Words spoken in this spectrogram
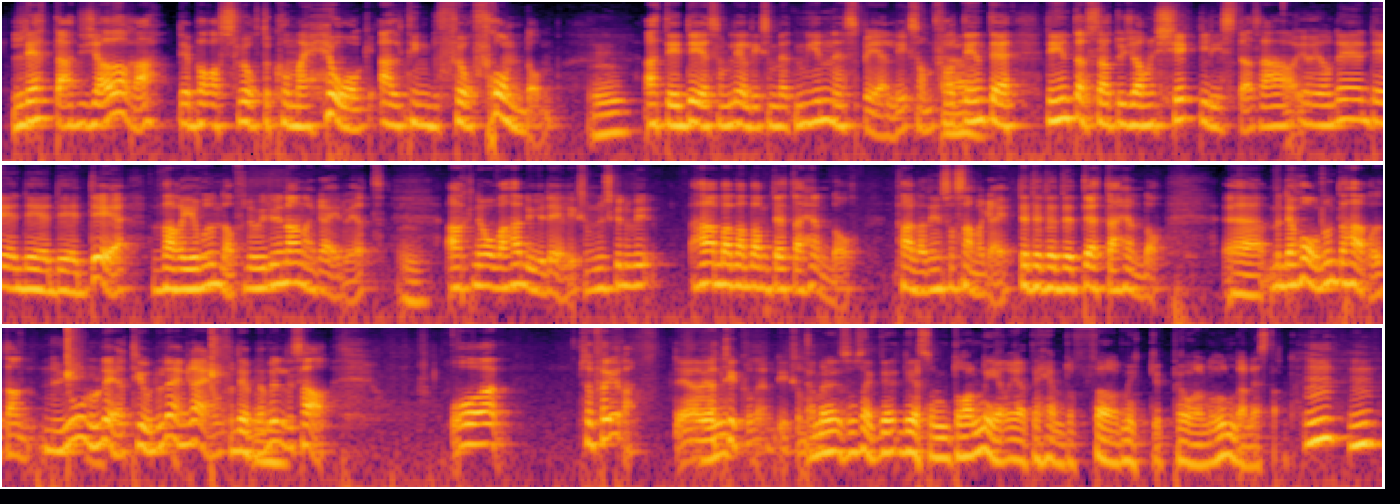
lätta att göra, det är bara svårt att komma ihåg allting du får från dem. Mm. Att det är det som blir liksom ett minnesspel liksom. För Ja. att det är, inte, det är inte så att du gör en checklista så här, jag gör det, det, det, det, det varje runda. För då är det en annan grej du vet. Mm. Ark Nova hade ju det liksom. Nu skulle vi, här bam, bam, bam, detta händer. Paladins har samma grej. Det, det, det, det, detta händer. Eh, men det har du inte här utan nu gjorde du det, tog du den grejen för det blev Mm. väldigt så här. Och så fyra. Det, jag Mm. tycker det liksom. Ja, men som sagt, det, det som drar ner är att det händer för mycket på en runda nästan. Mm, mm.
